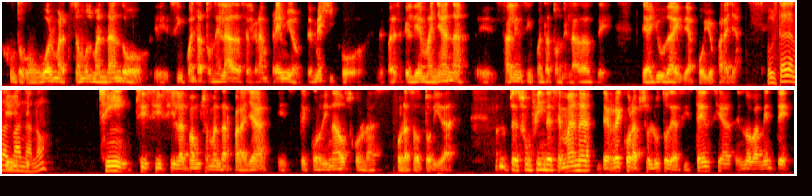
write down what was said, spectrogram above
junto con Walmart estamos mandando 50 eh, toneladas el Gran Premio de México. Me parece que el día de mañana salen 50 toneladas de, de, ayuda y de apoyo para allá. Ustedes las mandan, ¿no? Sí, sí, sí, sí, las vamos a mandar para allá, este, coordinados con las, con las autoridades. Bueno, pues, es un fin de semana de récord absoluto de asistencia, de nuevamente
